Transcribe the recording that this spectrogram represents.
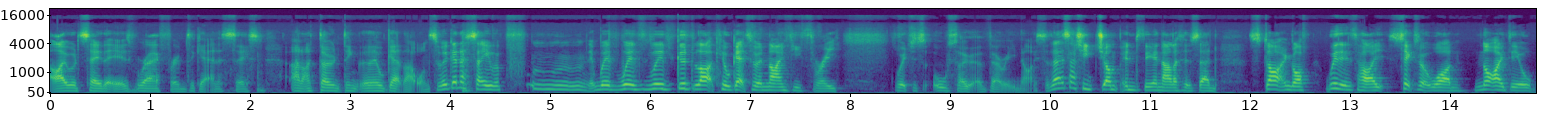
I would say that it is rare for him to get an assist, and I don't think that he'll get that one. So we're going to say with, mm, with with with good luck he'll get to a 93, which is also a very nice. So let's actually jump into the analysis then, starting off with his height, six foot one, not ideal,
